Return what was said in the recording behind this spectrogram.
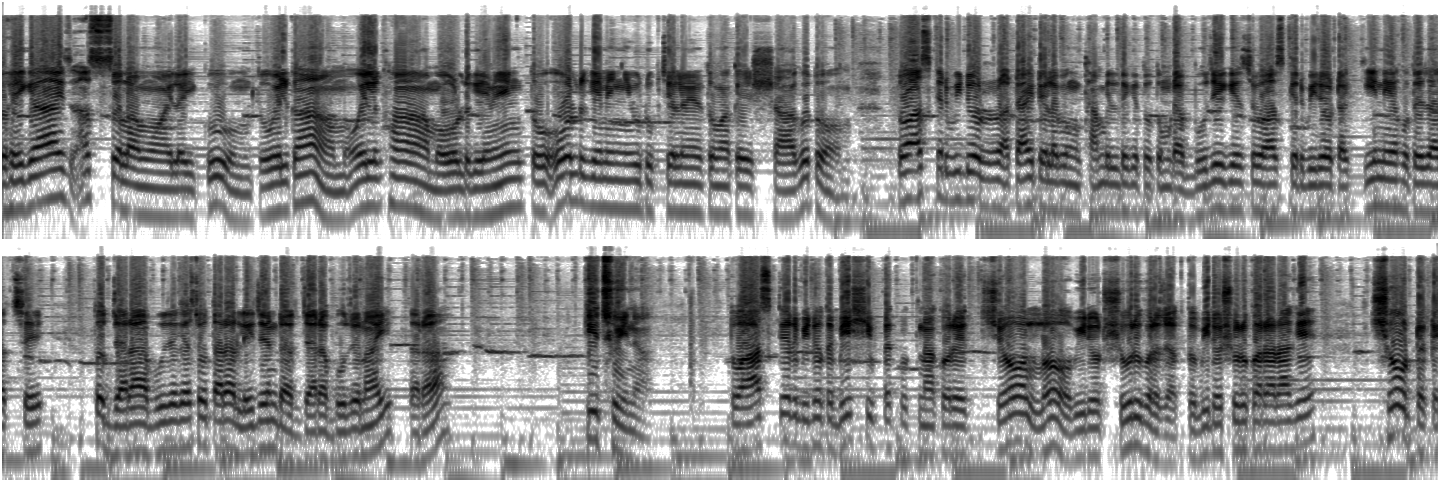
তো হে গাইজ আসসালামু আলাইকুম তো ওয়েলকাম ওয়েলকাম ওল্ড গেমিং তো ওল্ড গেমিং ইউটিউব চ্যানেলে তোমাকে স্বাগতম। তো আজকের ভিডিওর টাইটেল এবং থাম্বনেল দেখে তো তোমরা বুঝে গেছো আজকের ভিডিওটা কি নিয়ে হতে যাচ্ছে। তো যারা বুঝে গেছো, তারা লেজেন্ড আর যারা বুঝো নাই, তারা কিছুই না। তো আজকের ভিডিওতে বেশি প্যাকুক না করে চলো ভিডিও শুরু করা যাক। তো ভিডিও শুরু করার আগে একটা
